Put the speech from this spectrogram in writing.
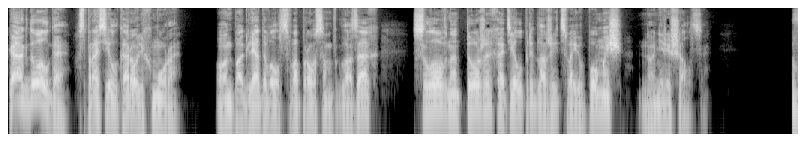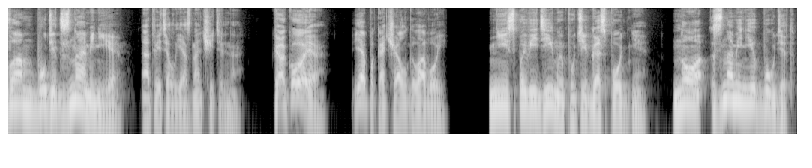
«Как долго?» — спросил король хмуро. Он поглядывал с вопросом в глазах, словно тоже хотел предложить свою помощь, но не решался. «Вам будет знаменье», — ответил я значительно. «Какое?» — я покачал головой. «Неисповедимы пути Господни, но знаменье будет.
